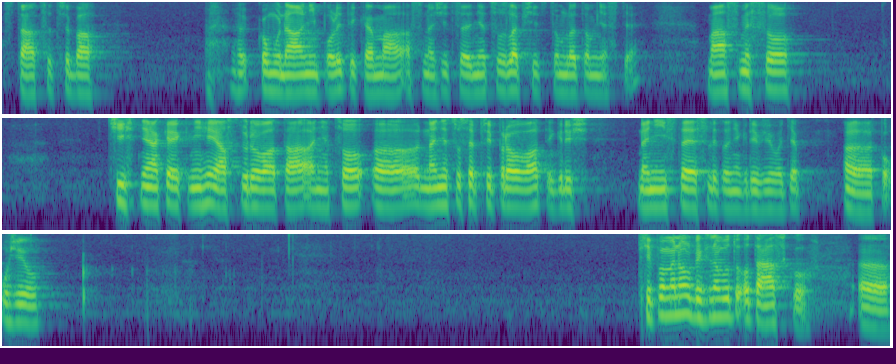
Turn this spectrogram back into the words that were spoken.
stát se třeba komunálním politikem a, a snažit se něco zlepšit v tomto městě. Má smysl číst nějaké knihy a studovat a, a něco, eh, na něco se připravovat, i když není jisté, jestli to někdy v životě eh, použiju. Připomenul bych znovu tu otázku. Eh,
